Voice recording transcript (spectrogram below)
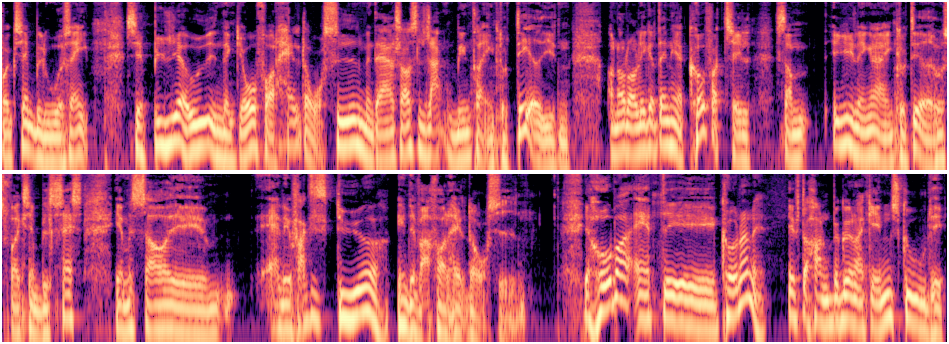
for eksempel USA ser billigere ud, end den gjorde for et halvt år siden, men der er altså også langt mindre inkluderet i den. Og når der ligger den her kuffert til, som ikke længere er inkluderet hos for eksempel SAS, jamen så øh, er det jo faktisk dyrere, end det var for et halvt år siden. Jeg håber, at øh, kunderne efterhånden begynder at gennemskue det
